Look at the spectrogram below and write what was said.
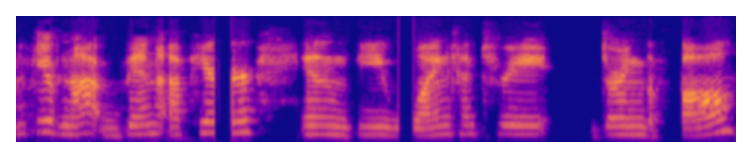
If you have not been up here in the wine country during the fall.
